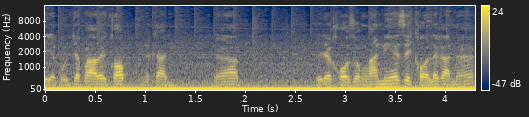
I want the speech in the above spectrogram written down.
เดี๋ยวผมจะพาไปก๊อปแล้วกันนะครับเดี๋ยวขอส่งงานนี้ให้เสร็จก่อนแล้วกันนะฮะ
